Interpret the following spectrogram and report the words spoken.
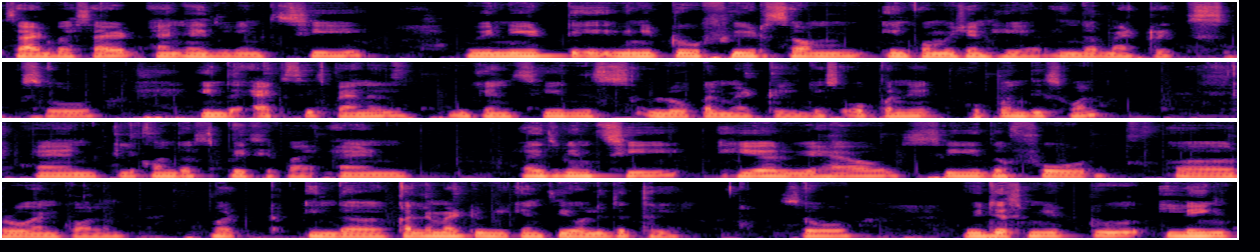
side by side. And as you can see we need we need to feed some information here in the matrix. So in the axis panel you can see this local matrix. Just open it open this one and click on the specify. And as you can see here we have see the four uh, row and column. But in the color matrix we can see only the three. So we just need to link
